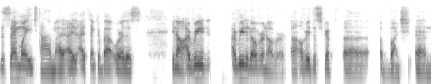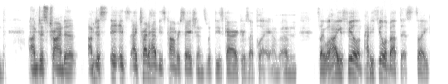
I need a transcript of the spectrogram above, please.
the same way each time. I, I, I think about where this, you know, I read I read it over and over. Uh, I'll read the script uh, a bunch, and I'm just trying to. I'm just. It, it's. I try to have these conversations with these characters I play. I'm, I'm. It's like, well, how you feel? How do you feel about this? It's like,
